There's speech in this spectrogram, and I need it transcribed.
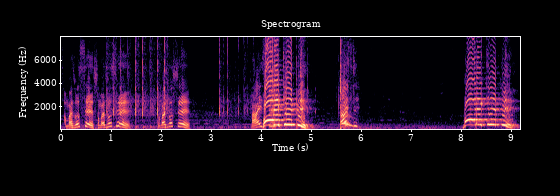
Só mais você, só mais você. Só mais você. Nice. Bora, equipe! Nice! Bora, equipe!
